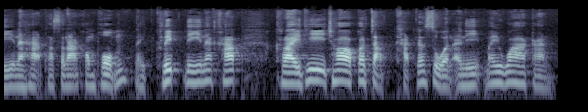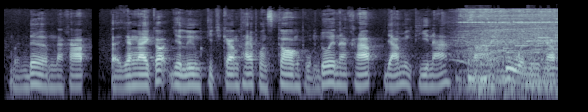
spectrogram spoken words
นี้นะฮะทัศนะของผมในคลิปนี้นะครับ ใครที่ชอบก็จัดขัดก็ส่วนอันนี้ไม่ว่ากันเหมือนเดิมนะครับ แต่ยังไงก็อย่าลืมกิจกรรมทายผลสกอร์ของผมด้วยนะครับ ย้ำอีกทีนะ3คู่วันนี้ครับ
